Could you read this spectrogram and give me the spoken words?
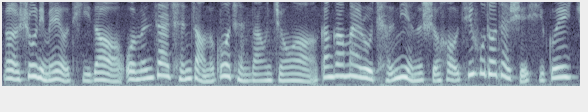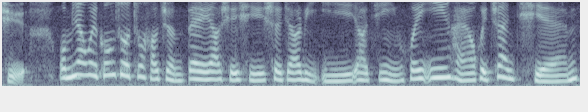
呃，书里面有提到，我们在成长的过程当中啊，刚刚迈入成年的时候，几乎都在学习规矩，我们要为工作做好准备，要学习社交礼仪，要经营婚姻，还要会赚钱。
